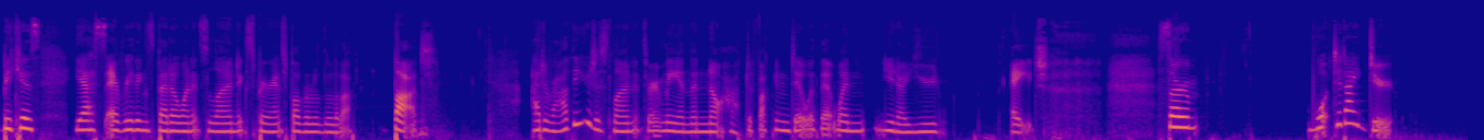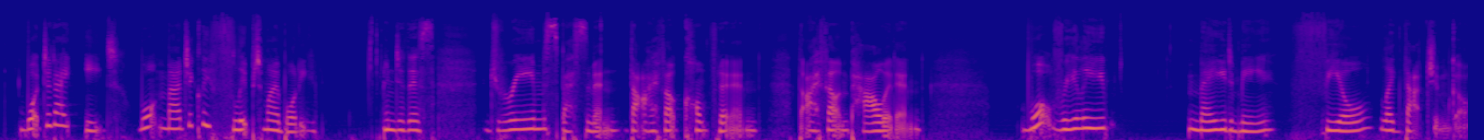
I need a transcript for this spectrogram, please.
Because, yes, everything's better when it's learned experience, blah, blah, blah, blah, blah. But I'd rather you just learn it through me and then not have to fucking deal with it when, you know, you age. So, what did I do? What did I eat? What magically flipped my body into this dream specimen that I felt confident in, that I felt empowered in? What really made me feel like that gym girl?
